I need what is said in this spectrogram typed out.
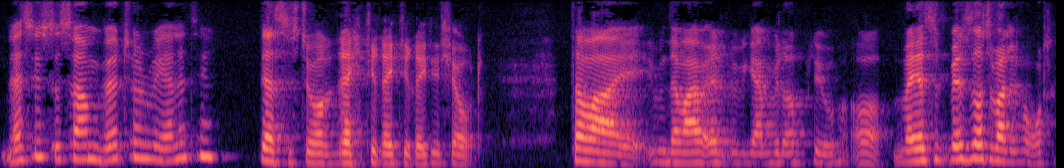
hvad synes du så om virtual reality? Jeg synes, det var rigtig, rigtig, rigtig sjovt. Der var, øh, der var jo alt, hvad vi gerne ville opleve. Og, men jeg synes, men jeg synes også, det var lidt hårdt.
